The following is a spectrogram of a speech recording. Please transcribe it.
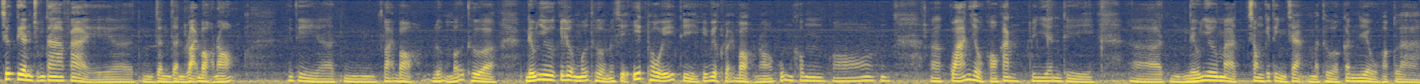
trước tiên chúng ta phải dần dần loại bỏ nó thế thì à, loại bỏ lượng mỡ thừa. Nếu như cái lượng mỡ thừa nó chỉ ít thôi thì cái việc loại bỏ nó cũng không có à, quá nhiều khó khăn. Tuy nhiên thì à, nếu như mà trong cái tình trạng mà thừa cân nhiều hoặc là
